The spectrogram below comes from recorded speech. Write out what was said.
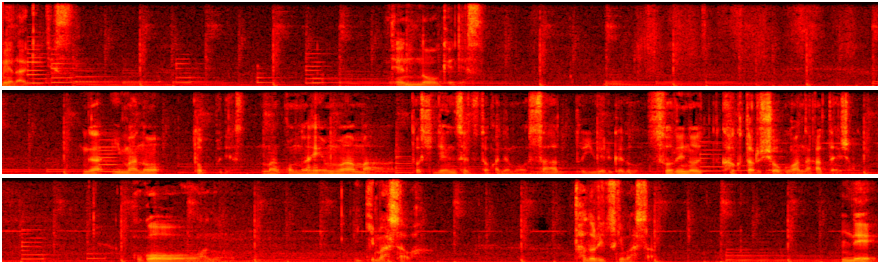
メラギです。天皇家です。が今のトップです。まあこの辺はまあ都市伝説とかでもさーっと言えるけどそれの確たる証拠がなかったでしょ。ここあの行きましたわ。たどり着きました。で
